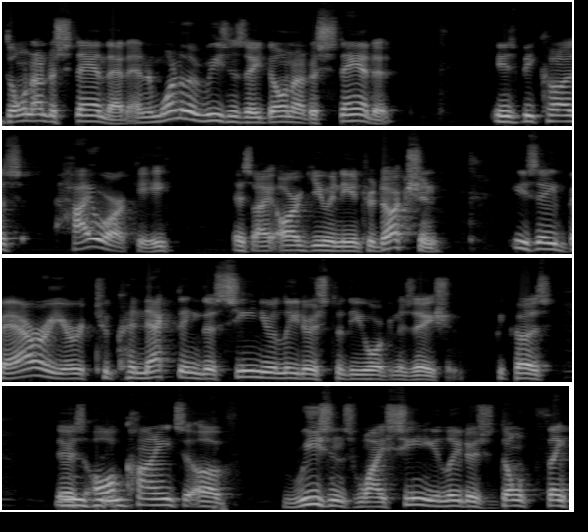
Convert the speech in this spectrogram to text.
don't understand that, and one of the reasons they don't understand it is because hierarchy, as I argue in the introduction, is a barrier to connecting the senior leaders to the organization because there's mm-hmm. all kinds of reasons why senior leaders don't think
